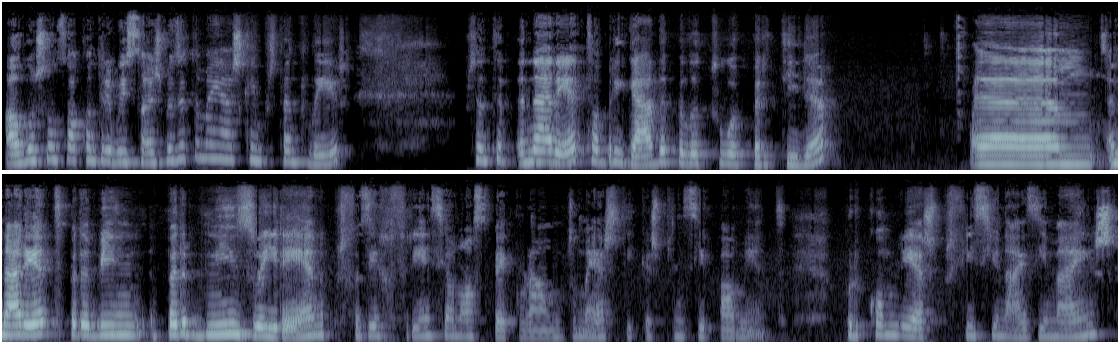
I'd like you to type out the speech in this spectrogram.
Alguns são só contribuições, mas eu também acho que é importante ler. Portanto, Narete, obrigada pela tua partilha. Um, Narete, parabenizo a Irene por fazer referência ao nosso background, domésticas principalmente porque como mulheres profissionais e mães,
